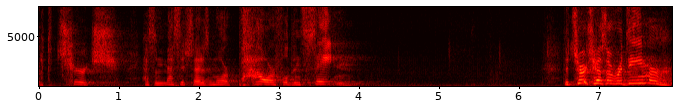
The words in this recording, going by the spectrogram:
But the church has a message that is more powerful than Satan. The church has a redeemer.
